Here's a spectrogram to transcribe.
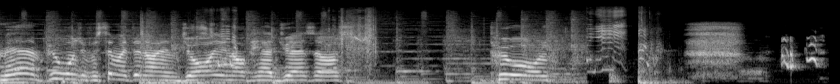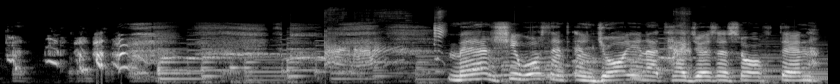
Man, Pool 100% I did not enjoy enough hairdressers. Pool. Man, she wasn't enjoying hairdresser so often.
